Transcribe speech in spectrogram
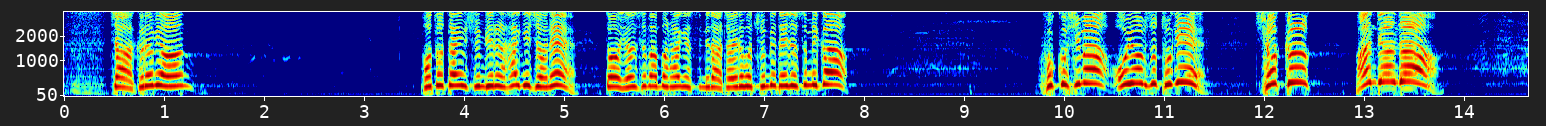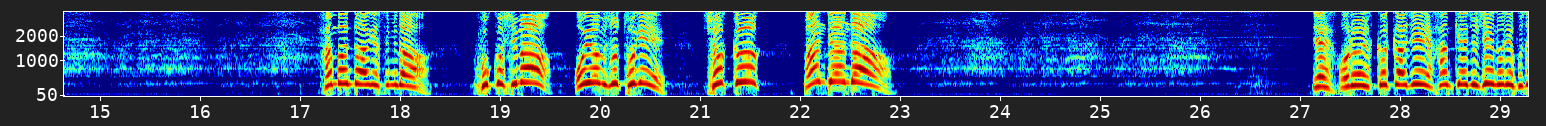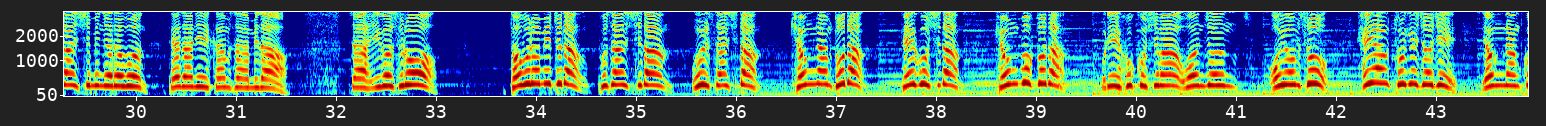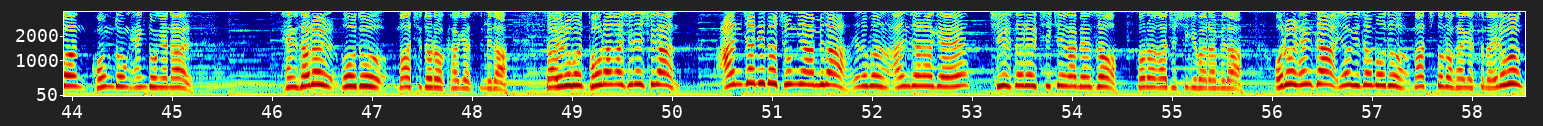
자, 그러면 포토타임 준비를 하기 전에 또 연습 한번 하겠습니다. 자, 여러분 준비되셨습니까? 후쿠시마 오염수 투기 적극 반대한다. 한 번 더 하겠습니다. 후쿠시마 오염수 투기 적극 반대한다. 예, 오늘 끝까지 함께 해주신 우리 부산 시민 여러분 대단히 감사합니다. 자, 이것으로 더불어민주당, 부산시당, 울산시당, 경남도당, 대구시당, 경북도당, 우리 후쿠시마 원전 오염수 해양 투기 저지 영남권 공동행동의 날 행사를 모두 마치도록 하겠습니다. 자, 여러분 돌아가시는 시간 안전이 더 중요합니다. 여러분 안전하게 질서를 지켜가면서 돌아가 주시기 바랍니다. 오늘 행사 여기서 모두 마치도록 하겠습니다. 여러분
